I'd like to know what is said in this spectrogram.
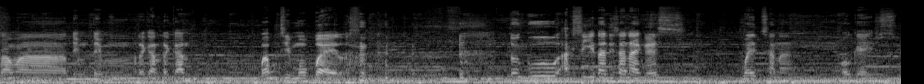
sama tim-tim rekan-rekan PUBG Mobile. Tunggu aksi kita di sana guys. Wait sana. Oke. Kamu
